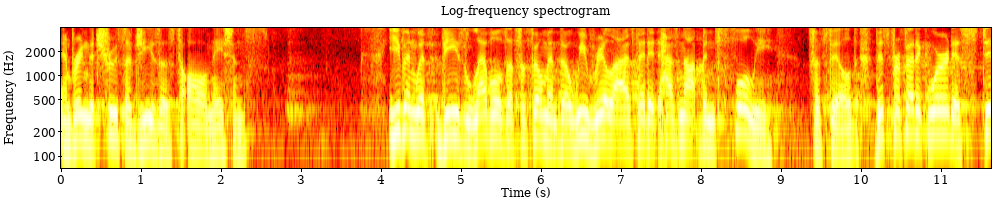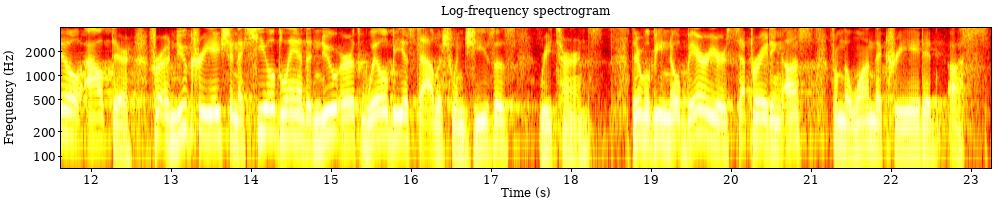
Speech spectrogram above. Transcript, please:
and bring the truth of Jesus to all nations. Even with these levels of fulfillment, though, we realize that it has not been fully fulfilled. This prophetic word is still out there. For a new creation, a healed land, a new earth will be established when Jesus returns. There will be no barriers separating us from the one that created us.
